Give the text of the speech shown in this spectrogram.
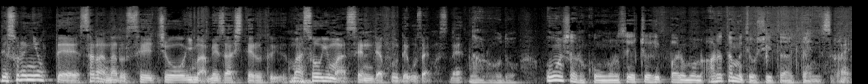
で、それによってさらなる成長を今目指しているという、まあそういうまあ戦略でございますね。なるほど。御社の今後の成長を引っ張るもの、改めて教えていただきたいんですが。はい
